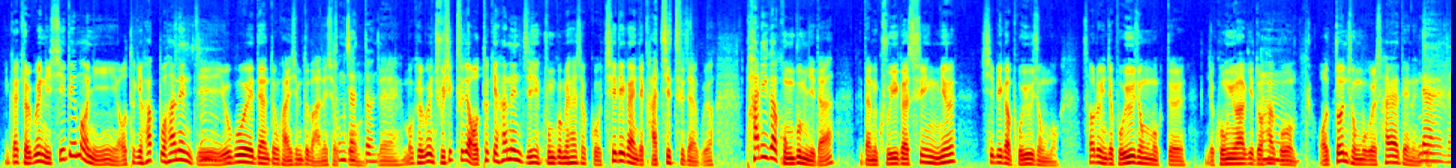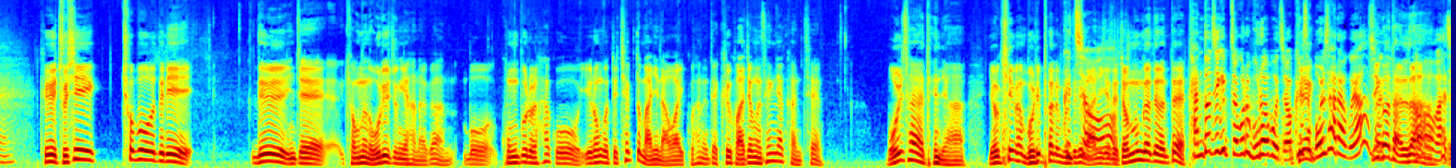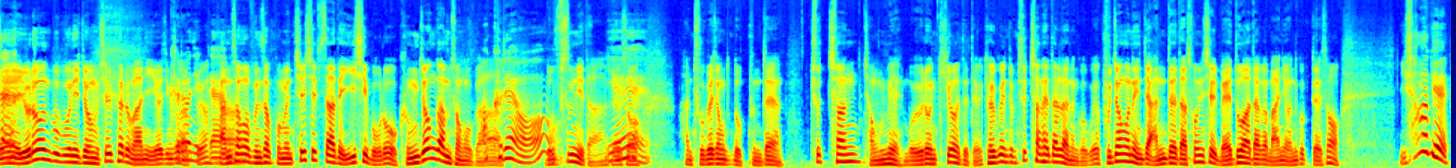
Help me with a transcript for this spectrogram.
그러니까 결국엔 이 시드머니 어떻게 확보하는지 음. 요거에 대한 좀 관심도 많으셨고 종잣돈. 네. 뭐 결국엔 주식 투자 어떻게 하는지 궁금해 하셨고 7위가 이제 가치 투자고요. 8위가 공부입니다. 그다음에 9위가 수익률, 10위가 보유 종목. 서로 이제 보유 종목들 이제 공유하기도 음. 하고 어떤 종목을 사야 되는지. 네, 네. 그 주식 초보들이 늘 이제 겪는 오류 중에 하나가 뭐 공부를 하고 이런 것들 책도 많이 나와 있고 하는데 그 과정은 생략한 채 뭘 사야 되냐. 여기에만 몰입하는 분들이 그쵸. 많이 계세요. 전문가들한테 단도직입적으로 물어보죠. 그래서 뭘 사라고요? 찍어달라. 어, 맞아요. 네, 이런 부분이 좀 실패로 많이 이어진 그러니까요. 것 같고요. 감성어 분석 보면 74대 25로 긍정 감성어가 아, 그래요? 높습니다. 예. 그래서 한 두 배 정도 높은데 추천, 정밀, 뭐 이런 키워드들 결국엔 좀 추천해달라는 거고요. 부정어는 이제 안 되다, 손실, 매도하다가 많이 언급돼서 이상하게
